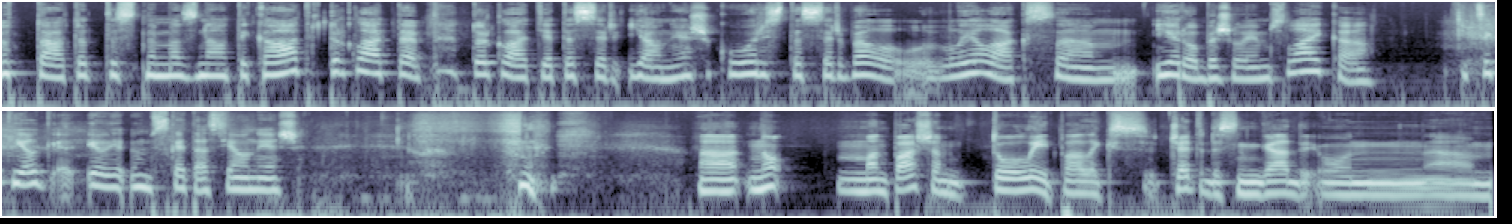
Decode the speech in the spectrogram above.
Nu, tā tad tas nemaz nav tik ātri. Turklāt, eh, turklāt, ja tas ir jauniešu koris, tas ir vēl lielāks um, ierobežojums laikā. Cik ilgi, ilgi jums skatās jaunieši? uh, nu, man pašam tūlīt paliks 40 gadi, un um,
